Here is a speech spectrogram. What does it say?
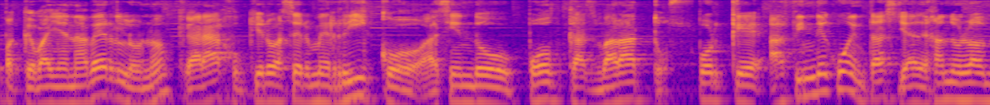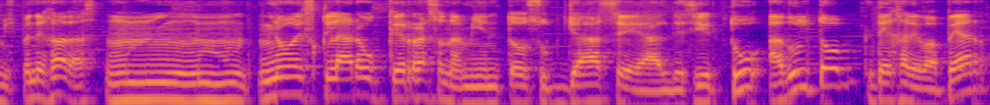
para que vayan a verlo, ¿no? Carajo, quiero hacerme rico haciendo podcasts baratos. Porque a fin de cuentas, ya dejando a un lado mis pendejadas, mmm, no es claro qué razonamiento subyace al decir, tú, adulto, deja de vapear,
